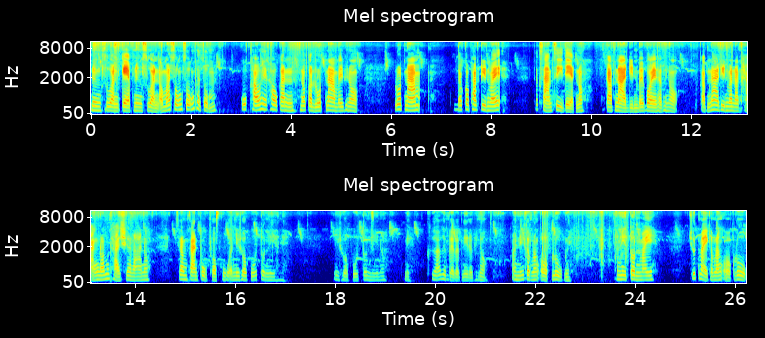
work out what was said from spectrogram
หนึ่งส่วนแกบหนึ่งส่วนเอามาซงซงๆผสมคลุกเคล้าให้เข้ากัน แล้วก็ลดน้ำไปพี่น้อง รดน้ำแล้วก็พักดินไว้ สักสามสี่แดดเนาะกับหน้าดินบ่อยๆค่ะพี่น้องกับหน้าดินวันละครั้งเนาะมันขาดเชื้อราเนาะสำหรับการปลูกถั่วพูอันนี้ถั่วพูต้นนี้นี่นี่ถั่วพูต้นนี้เนาะนี่เครือขึ้นไปแบบนี้แหละพี่น้องอันนี้กำลังออกลูกนี่ อันนี้ต้นไม้ชุดใหม่กำลังออกลูก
